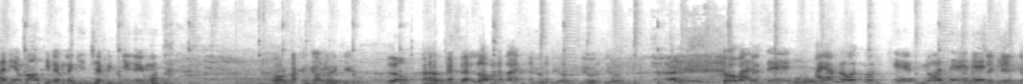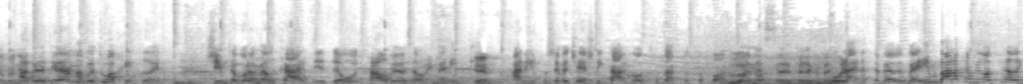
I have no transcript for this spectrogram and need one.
אני אמרתי להם להגיד שהם מכירים אותך. אבל אותך הם גם לא הכירו. לא. לא, אבל עדיין זיהו אותי עוד, זיהו אותי עוד. טוב, אז זה סיפור. היה מאוד מאוד כיף, מאוד נהניתי. אבל אתה יודע מה בטוח יקרה? שאם תבוא למרכז יזהו אותך הרבה יותר ממני. כן? אני חושבת שיש לי קהל מאוד חזק בצפון. אולי נעשה פרק ב'. אולי נעשה פרק ב', אם בא לכם לראות פרק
